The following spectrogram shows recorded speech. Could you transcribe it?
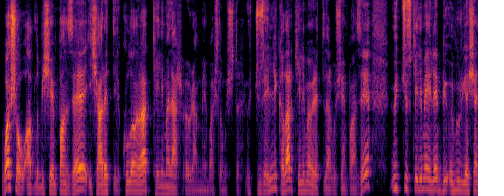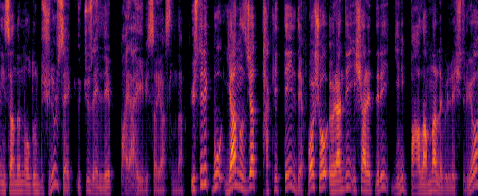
Washoe adlı bir şempanze işaret dili kullanarak kelimeler öğrenmeye başlamıştı. 350 kadar kelime öğrettiler bu şempanzeye. 300 kelimeyle bir ömür yaşayan insanların olduğunu düşünürsek 350 bayağı iyi bir sayı aslında. Üstelik bu yalnızca taklit değildi. Washoe öğrendiği işaretleri yeni bağlamlarla birleştiriyor,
